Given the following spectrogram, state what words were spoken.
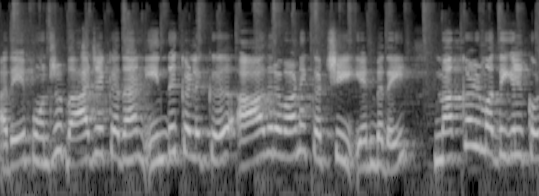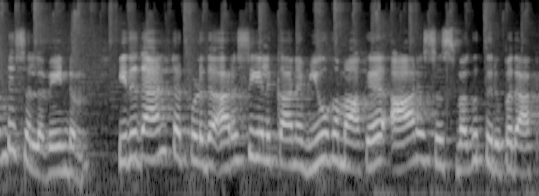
அதேபோன்று பாஜக தான் இந்துக்களுக்கு ஆதரவான கட்சி என்பதை மக்கள் மத்தியில் கொண்டு செல்ல வேண்டும். இதுதான் தற்பொழுது அரசியலுக்கான வியூகமாக ஆர்எஸ்எஸ் வகுத்திருப்பதாக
